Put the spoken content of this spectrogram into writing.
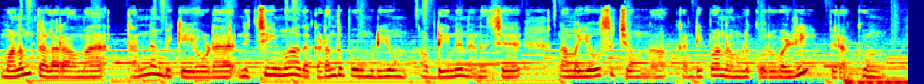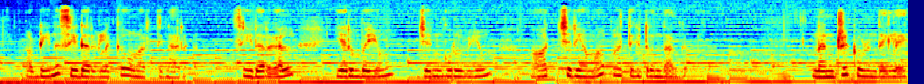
மனம் தளராம தன்னம்பிக்கையோட நிச்சயமாக அதை கடந்து போக முடியும் அப்படின்னு நினச்சி நம்ம யோசித்தோம்னா கண்டிப்பாக நம்மளுக்கு ஒரு வழி பிறக்கும் அப்படின்னு சீடர்களுக்கு உணர்த்தினார். சீடர்கள் எறும்பையும் ஜென்குருவையும் ஆச்சரியமாக பார்த்துக்கிட்டு இருந்தாங்க. நன்றி குழந்தைகளே.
